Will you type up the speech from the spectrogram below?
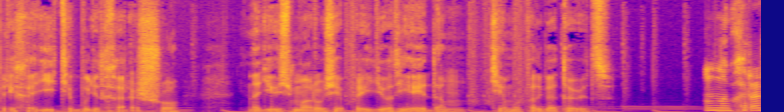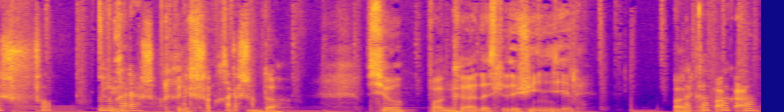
Приходите, будет хорошо. Надеюсь, Маруся придет, я ей дам тему подготовиться. ну хорошо. Ну При- хорошо, хорошо, хорошо. Да. Все, пока, до следующей недели. Пока. Пока-пока.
